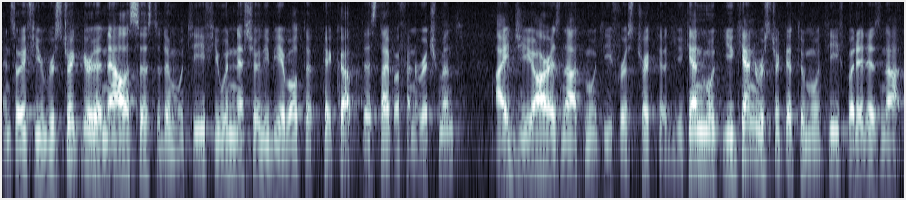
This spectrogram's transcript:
And so if you restrict your analysis to the motif, you wouldn't necessarily be able to pick up this type of enrichment. IGR is not motif restricted. You can, you can restrict it to motif, but it is not,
